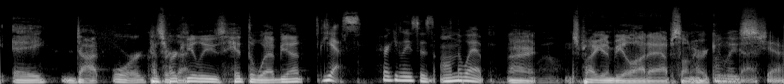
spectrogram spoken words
aacspca.org. Has for that. Hercules hit the web yet? Yes, Hercules is on the web. All right. There's probably going to be a lot of apps on Oh my Hercules. gosh, yeah.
